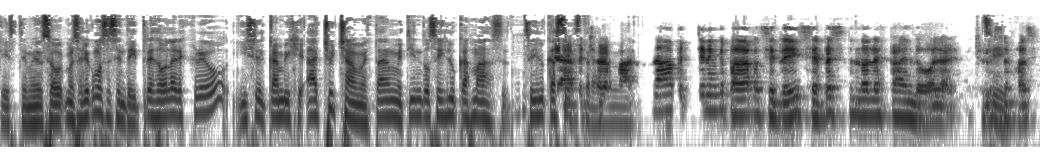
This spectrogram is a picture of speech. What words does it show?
que este, me, sa- me salió como 63 dólares creo, hice el cambio y dije, ah chucha, me están metiendo 6 lucas más, 6 lucas Ya, extra. pero, no, pero tienen que pagar, si le dice, el precio en dólares, pagan en dólares. Sí. eso es fácil.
